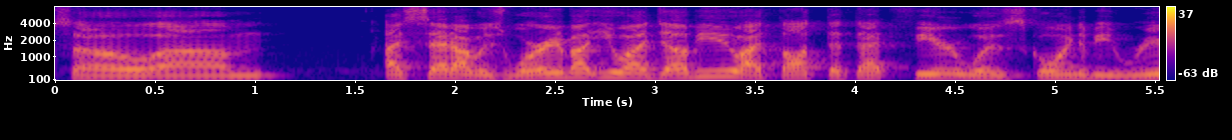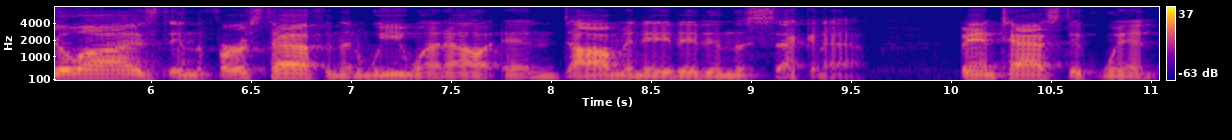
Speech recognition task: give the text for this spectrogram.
So um, I said I was worried about UIW. I thought that that fear was going to be realized in the first half, and then we went out and dominated in the second half. Fantastic win.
